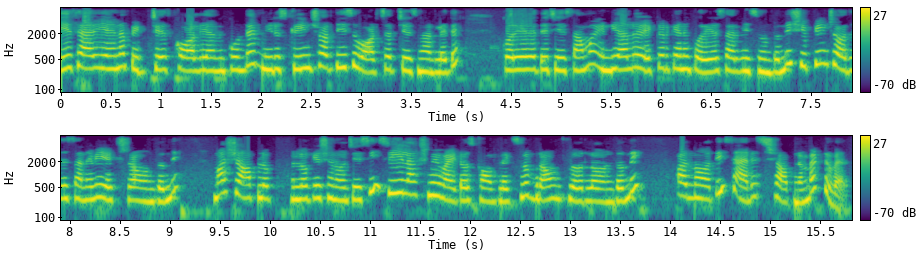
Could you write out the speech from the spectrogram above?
ఏ శారీ అయినా పిక్ చేసుకోవాలి అనుకుంటే మీరు స్క్రీన్ షాట్ తీసి వాట్సాప్ చేసినట్లయితే కొరియర్ అయితే చేస్తాము. ఇండియాలో ఎక్కడికైనా కొరియర్ సర్వీస్ ఉంటుంది. షిప్పింగ్ చార్జెస్ అనేవి ఎక్స్ట్రా ఉంటుంది. మా షాప్లో లొకేషన్ వచ్చేసి శ్రీలక్ష్మి వైట్ హౌస్ కాంప్లెక్స్లో గ్రౌండ్ ఫ్లోర్లో ఉంటుంది. Padmavathi sarees shop number twelve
